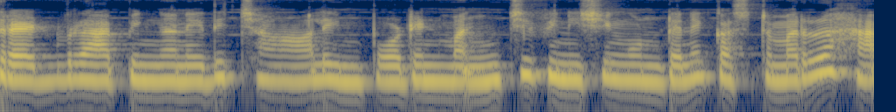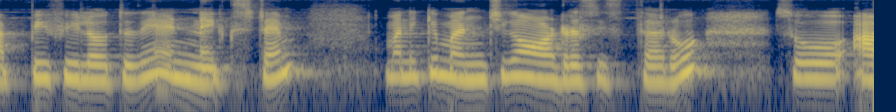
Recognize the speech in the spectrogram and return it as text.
థ్రెడ్ ర్యాపింగ్ అనేది చాలా ఇంపార్టెంట్. మంచి ఫినిషింగ్ ఉంటేనే కస్టమర్ హ్యాపీ ఫీల్ అవుతుంది. అండ్ నెక్స్ట్ టైం మనకి మంచిగా ఆర్డర్స్ ఇస్తారు. సో ఆ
